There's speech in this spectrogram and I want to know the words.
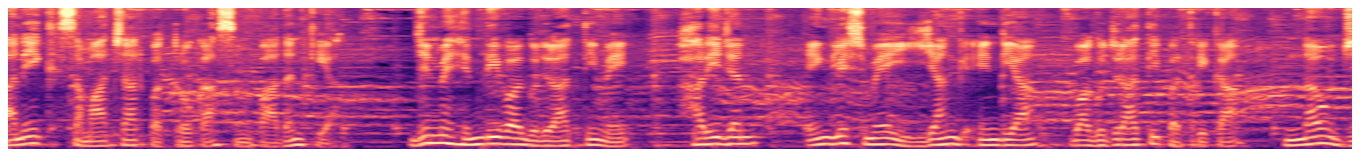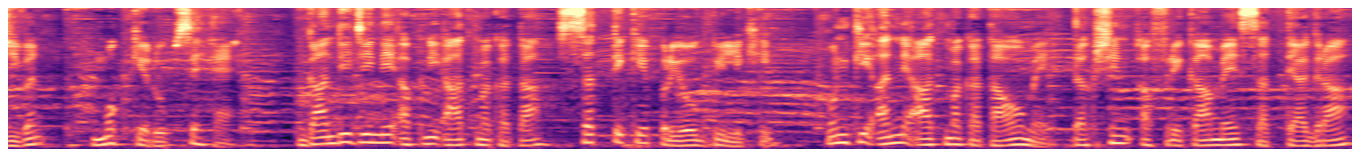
अनेक समाचार पत्रों का संपादन किया, जिनमें हिंदी व गुजराती में हरिजन, इंग्लिश में यंग इंडिया व गुजराती पत्रिका नव जीवन मुख्य रूप से है। गांधी जी ने अपनी आत्मकथा सत्य के प्रयोग भी लिखी। उनकी अन्य आत्मकथाओं में दक्षिण अफ्रीका में सत्याग्रह,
